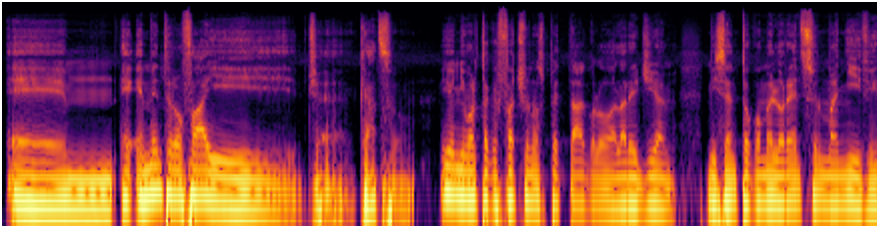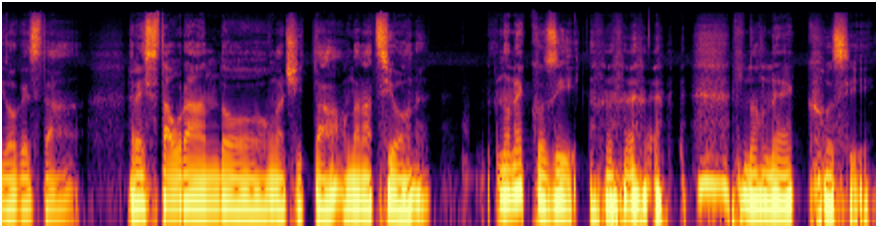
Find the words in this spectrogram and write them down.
E, e, e mentre lo fai, cioè, cazzo, io ogni volta che faccio uno spettacolo alla regia mi sento come Lorenzo il Magnifico che sta restaurando una città, una nazione. Non è così. non è così.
